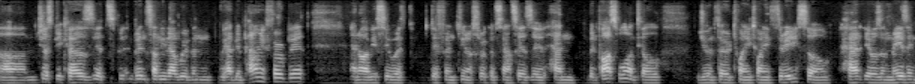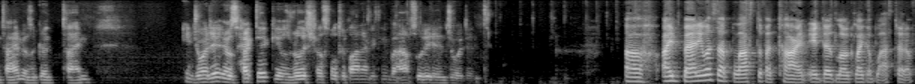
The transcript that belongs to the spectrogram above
Um, just because it's been something that we've been we had been planning for a bit, and obviously with different you know circumstances, it hadn't been possible until June third, twenty twenty three. So had it was an amazing time. It was a good time. Enjoyed it. It was hectic. It was really stressful to plan everything, but absolutely enjoyed it. Uh, I bet it was a blast of a time. It did look like a blast of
